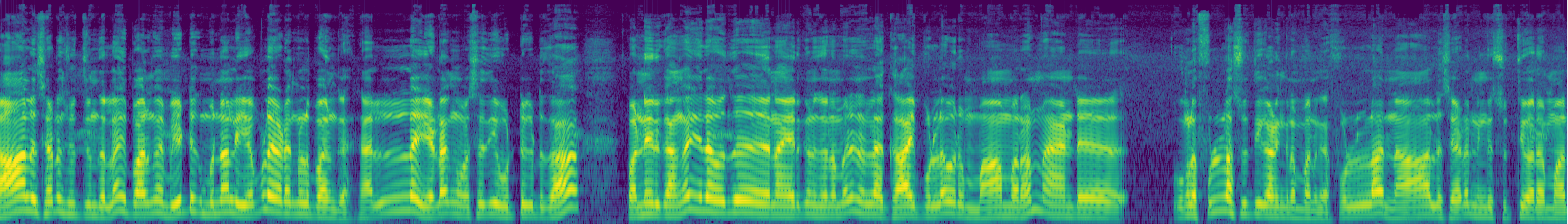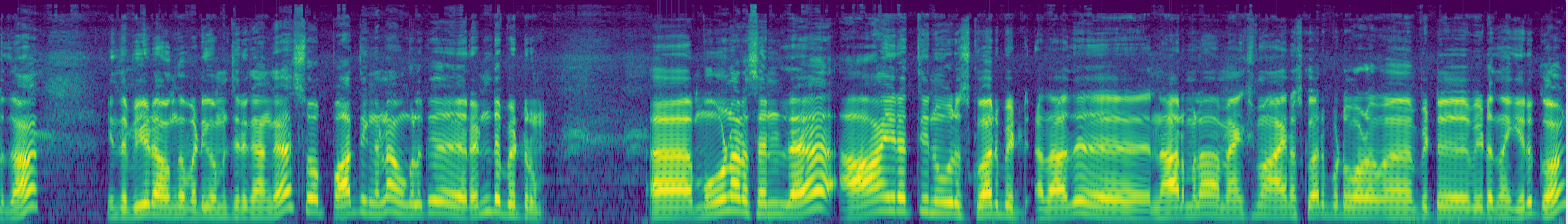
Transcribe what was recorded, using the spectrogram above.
நாலு சடம் சுற்றி வந்துடலாம். பாருங்கள் வீட்டுக்கு முன்னால் எவ்வளோ இடங்கள் பாருங்கள் நல்ல இடங்க வசதியை விட்டுக்கிட்டு தான் பண்ணியிருக்காங்க இதில் வந்து நான் ஏற்கனவே சொன்ன மாதிரி நல்ல காய்ப்புள்ள ஒரு மாமரம் அண்டு உங்களை ஃபுல்லாக சுற்றி காணிக்கிறேன் பாருங்கள் ஃபுல்லாக நாலு சைடம் நீங்கள் சுற்றி வர மாதிரி தான். இந்த வீடை அவங்க வடிவமைச்சிருக்காங்க. ஸோ பார்த்தீங்கன்னா உங்களுக்கு ரெண்டு பெட்ரூம் மூணரை சென்டில் ஆயிரத்தி நூறு ஸ்கொயர் ஃபீட் அதாவது நார்மலாக மேக்ஸிமம் ஆயிரம் ஸ்கொயர் ஃபீட் ஃபீட்டு வீடு தான் இருக்கும்.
